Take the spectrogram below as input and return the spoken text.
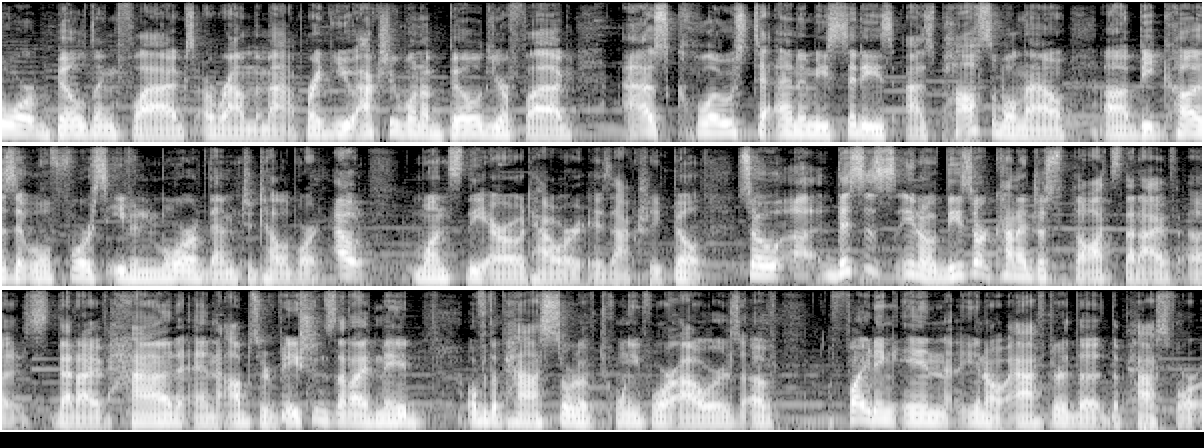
for building flags around the map right? You actually want to build your flag as close to enemy cities as possible now uh, because it will force even more of them to teleport out once the arrow tower is actually built. So uh, this is you know these are kind of just thoughts that I've uh, that I've had and observations that I've made over the past sort of 24 hours of fighting in you know after the the past four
